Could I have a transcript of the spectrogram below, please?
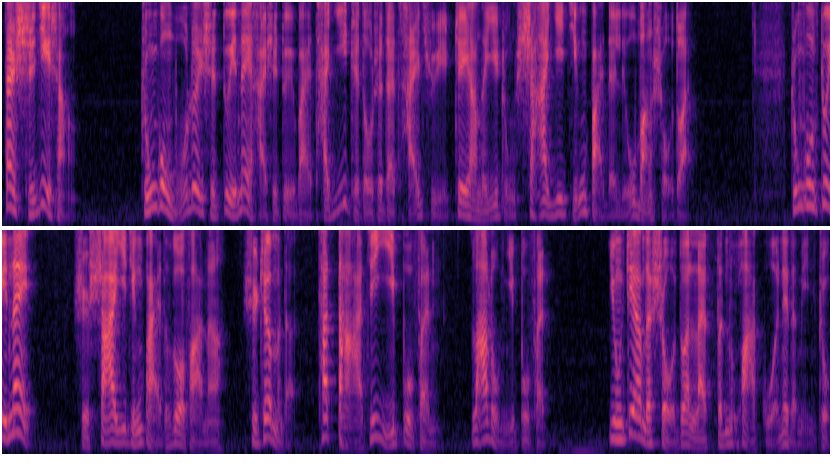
但实际上，中共无论是对内还是对外，他一直都是在采取这样的一种杀一儆百的流氓手段。中共对内是杀一儆百的做法呢，是这么的。他打击一部分，拉拢一部分，用这样的手段来分化国内的民众；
